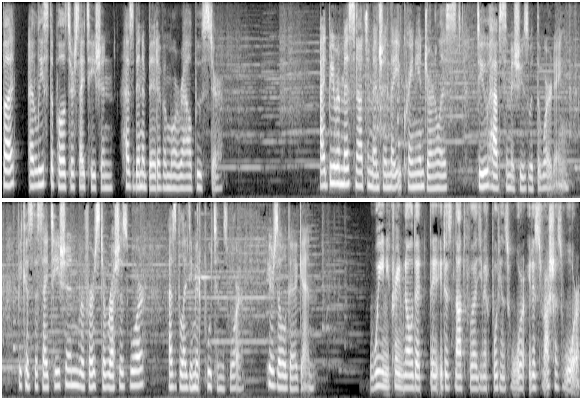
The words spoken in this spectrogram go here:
But at least the Pulitzer citation has been a bit of a morale booster. I'd be remiss not to mention that Ukrainian journalists do have some issues with the wording, because the citation refers to Russia's war as Vladimir Putin's war. Here's Olga again. We in Ukraine know that it is not Vladimir Putin's war, it is Russia's war.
